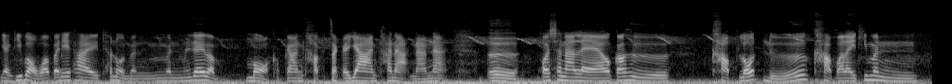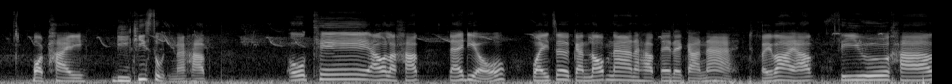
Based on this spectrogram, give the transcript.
อย่างที่บอกว่าประเทศไทยถนนมันมันไม่ได้แบบเหมาะกับการขับจักรยานขนาดนั้นอะเออเพราะฉะนั้นแล้วก็คือขับรถหรือขับอะไรที่มัน ปลอดภัยดีที่สุดนะครับ โอเคเอาล่ะครับ และเดี๋ยวไว้เจอกันรอบหน้านะครับ ในรายการหน้าบ๊ายบายครับ see you ครับ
